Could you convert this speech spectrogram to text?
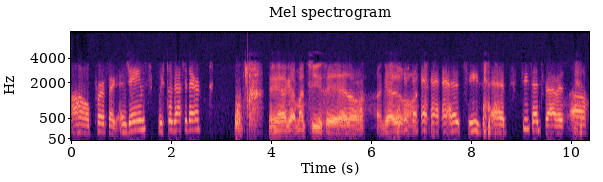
Oh, perfect. And James, we still got you there? Yeah, I got my cheese head on. I got it on. cheese head. Cheese head, Travis. Oh.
